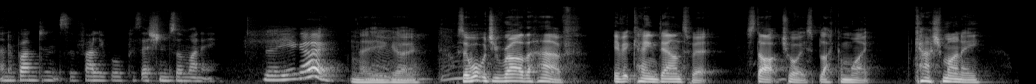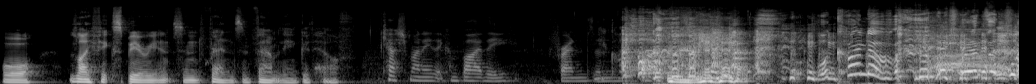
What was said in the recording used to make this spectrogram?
an abundance of valuable possessions or money. There you go. There you go. So what would you rather have if it came down to it? Stark choice, black and white, cash money, or life experience and friends and family and good health. Cash money that can buy the friends and. what kind of friends and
